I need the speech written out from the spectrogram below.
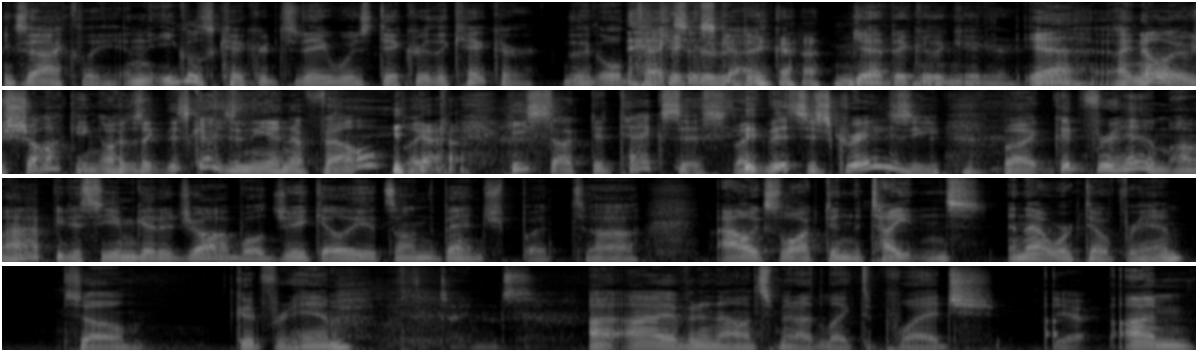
Exactly. And the Eagles kicker today was Dicker the kicker, the old Texas the guy. Dicker. Yeah, Dicker the kicker. Yeah, I know. It was shocking. I was like, this guy's in the NFL? Like, Yeah. he sucked at Texas. Like, this is crazy. But good for him. I'm happy to see him get a job while Jake Elliott's on the bench. But uh, Alex locked in the Titans, and that worked out for him. So good for him. Titans. I, I have an announcement I'd like to pledge. Yeah. I'm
